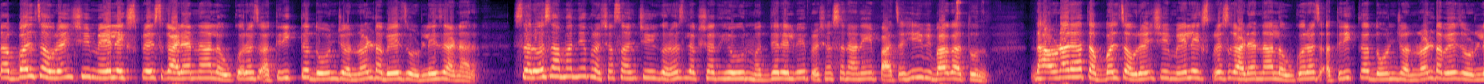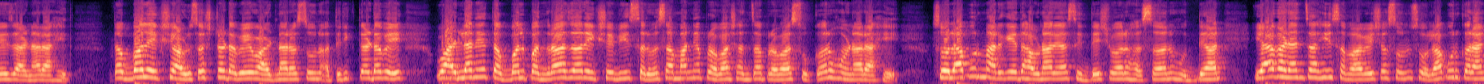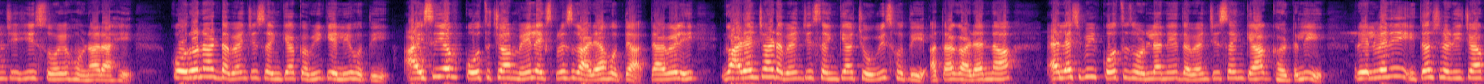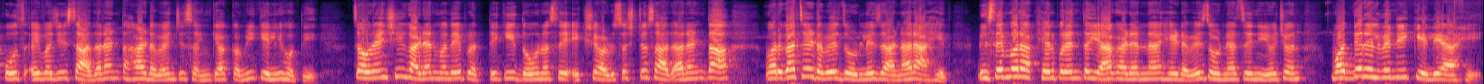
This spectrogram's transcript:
तब्बल चौऱ्याऐंशी mail express गाड्यांना लवकरच अतिरिक्त दोन जनरल डबे जोडले जाणार. सर्वसामान्य प्रशासनाची गरज लक्षात घेऊन मध्य रेल्वे प्रशासनाने पाचही विभागातून धावणाऱ्या तब्बल चौऱ्याऐंशी मेल एक्सप्रेस गाड्यांना लवकरच अतिरिक्त दोन जनरल डबे जोडले जाणार आहेत. तब्बल एकशे अडुसष्ट डबे वाढणार असून अतिरिक्त डबे वाढल्याने तब्बल पंधरा हजार एकशे वीस सर्वसामान्य प्रवाशांचा प्रवास सुकर होणार आहे. सोलापूर मार्गे धावणाऱ्या सिद्धेश्वर हसन उद्यान या गाड्यांचाही समावेश असून सोलापूरकरांचीही सोय होणार आहे. कोरोनात डब्यांची संख्या कमी केली होती. आयसीएफ कोचच्या मेल एक्सप्रेस गाड्या होत्या. त्यावेळी गाड्यांच्या डब्यांची संख्या चोवीस होती. आता गाड्यांना एल एच बी कोच जोडल्याने डब्यांची संख्या घटली. रेल्वेने इतर श्रेणीच्या कोचऐवजी साधारणतः डब्यांची संख्या कमी केली होती. चौऱ्याऐंशी गाड्यांमध्ये प्रत्येकी दोन असे एकशे अडुसष्ट साधारणतः वर्गाचे डबे जोडले जाणार आहेत. डिसेंबर अखेरपर्यंत या गाड्यांना हे डबे जोडण्याचे नियोजन मध्य रेल्वेने केले आहे.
